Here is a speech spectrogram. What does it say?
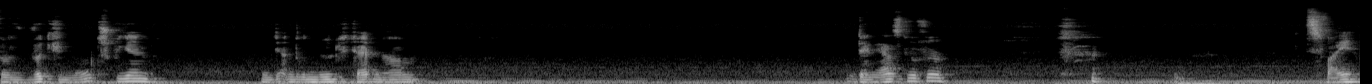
wir wirklich Not spielen, wenn die anderen Möglichkeiten haben. Den Erstwürfel. Zwei.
